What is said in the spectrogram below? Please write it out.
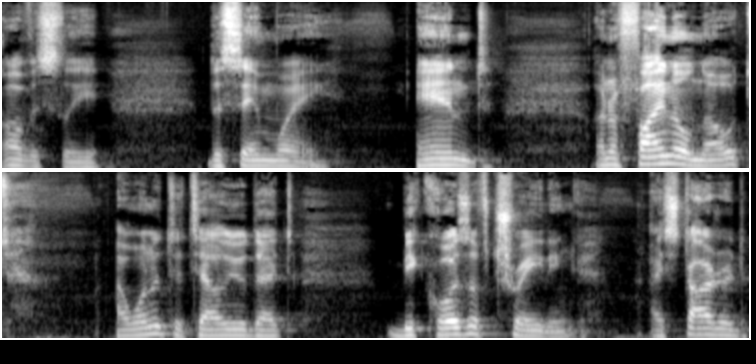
obviously the same way. And on a final note, I wanted to tell you that because of trading, I started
